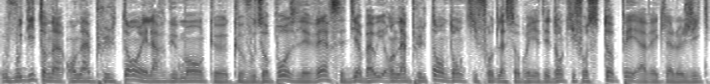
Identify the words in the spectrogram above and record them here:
vous dites on a on a plus le temps et l'argument que que vous opposent les Verts, c'est de dire bah oui, on n'a plus le temps, donc il faut de la sobriété, donc il faut stopper avec la logique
